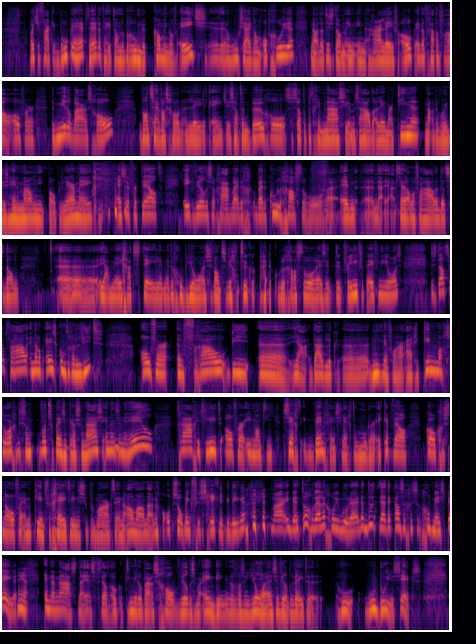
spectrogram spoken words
wat je vaak in boeken hebt. Hè, dat heet dan de beroemde coming of age. eh, hoe zij dan opgroeide. Nou, dat is dan in, in haar leven ook. En dat gaat dan vooral over de middelbare school. Want zij was gewoon een lelijk eentje. Ze had een beugel, ze zat op het gymnasium, ze haalde alleen maar tienen. Nou, daar word je dus helemaal niet populair mee. en ze vertelt, ik wilde zo graag bij de, bij de coole gasten horen. En eh, nou ja, het zijn allemaal verhalen dat ze dan eh, ja, mee gaat stelen met een groep jongens. Want ze wil natuurlijk ook bij de coole gasten horen. En ze is natuurlijk verliefd op een van die jongens. Dus dat soort verhalen. En dan opeens komt er een lied over een vrouw die eh, ja, duidelijk eh, niet meer voor haar eigen kind mag zorgen. Dus dan wordt ze opeens een personage. En dan is een heel tragisch lied over iemand die zegt: Ik ben geen slechte moeder. Ik heb wel kook gesnoven en mijn kind vergeten in de supermarkt. En allemaal, nou, een opsomming verschrikkelijke dingen. maar ik ben toch wel een goede moeder. En dat doet, daar kan ze goed mee spelen. Ja. En daarnaast, nou ja, ze vertelt ook op die middelbare school wilde ze maar één ding. En dat was een jongen. En ze wilde weten hoe, hoe doe je seks.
